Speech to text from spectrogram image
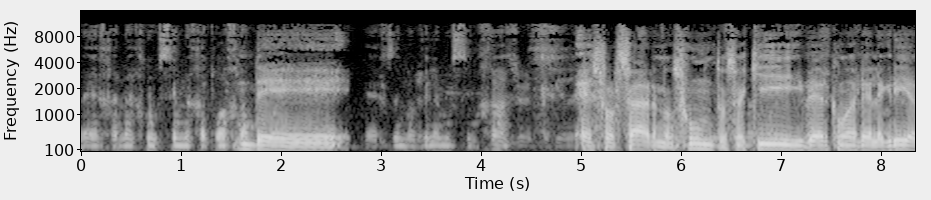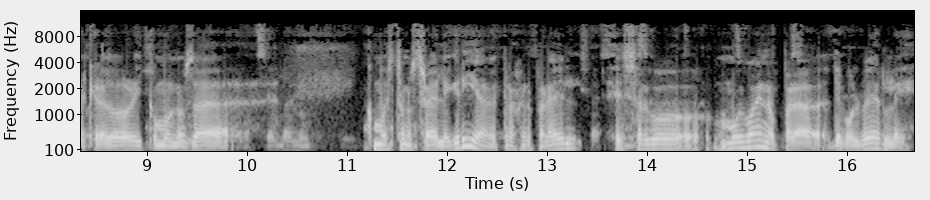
ואיך אנחנו עושים נחת רוח de esforzarnos juntos aquí, ver cómo darle alegría al Creador y cómo nos da, cómo esto nos trae alegría, trabajar para Él, es algo muy bueno para devolverle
